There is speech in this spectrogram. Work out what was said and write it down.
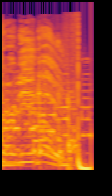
turn it up.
